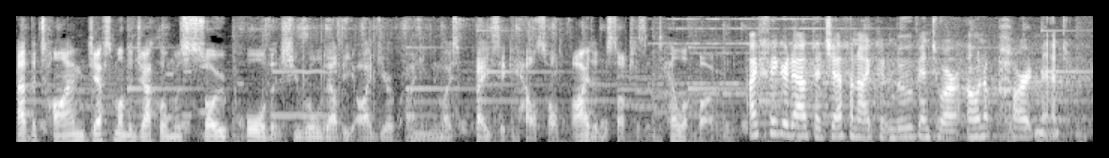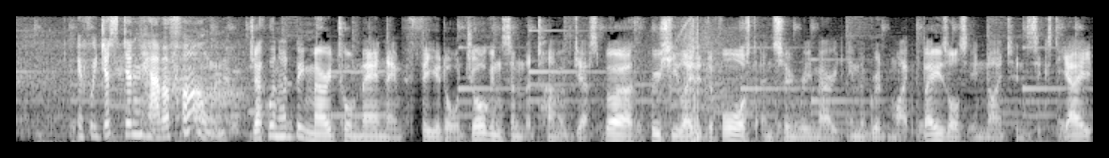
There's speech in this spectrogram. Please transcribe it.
At the time, Jeff's mother Jacqueline was so poor that she ruled out the idea of owning the most basic household items such as a telephone. I figured out that Jeff and I could move into our own apartment if we just didn't have a phone. Jacqueline had been married to a man named Theodore Jorgensen at the time of Jeff's birth, who she later divorced and soon remarried immigrant Mike Bezos in 1968,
